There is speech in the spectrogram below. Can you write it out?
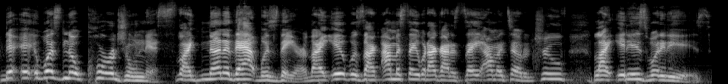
There it was no cordialness. Like none of that was there. Like it was like i'm gonna say what i gotta say i'm gonna tell the truth. Like it is what it is.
